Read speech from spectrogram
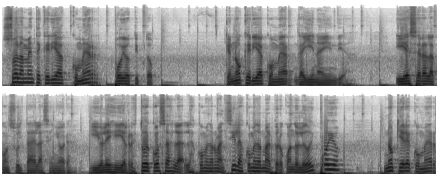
solamente quería comer pollo tip top. Que no quería comer gallina india. Y esa era la consulta de la señora. Y yo le dije, ¿y el resto de cosas las come normal? Sí, las come normal, pero cuando le doy pollo, no quiere comer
